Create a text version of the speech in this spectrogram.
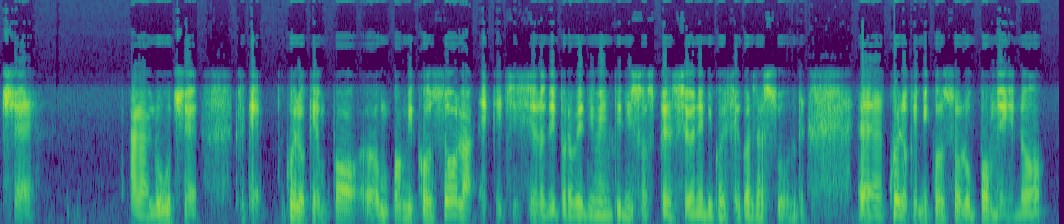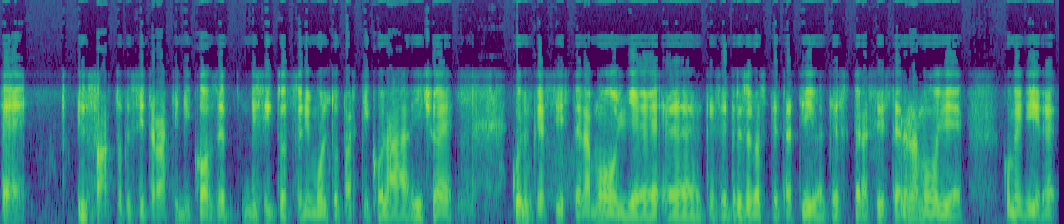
c'è alla luce, perché quello che un po', un po', mi consola è che ci siano dei provvedimenti di sospensione di queste cose assurde. Eh, quello che mi consola un po' meno è il fatto che si tratti di cose, di situazioni molto particolari, cioè quello che assiste la moglie, eh, che si è preso l'aspettativa che per assistere la moglie, come dire,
